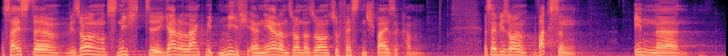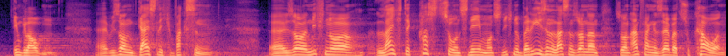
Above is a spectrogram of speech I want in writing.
Das heißt, äh, wir sollen uns nicht äh, jahrelang mit Milch ernähren, sondern sollen zur festen Speise kommen. Das heißt, wir sollen wachsen in, äh, im Glauben. Wir sollen geistlich wachsen. Wir sollen nicht nur leichte Kost zu uns nehmen, uns nicht nur beriesen lassen, sondern sollen anfangen, selber zu kauen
